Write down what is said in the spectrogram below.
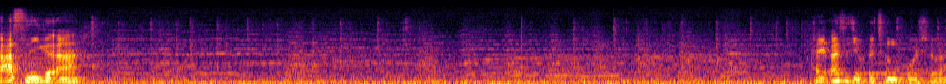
打死一个啊！还有二十九个存活是吧？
